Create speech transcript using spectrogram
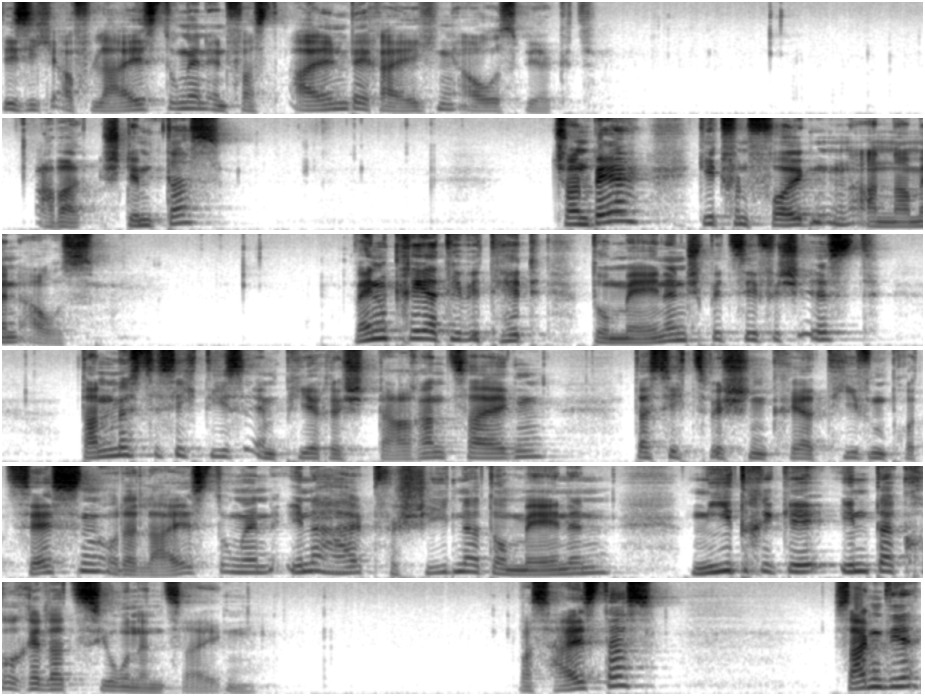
die sich auf Leistungen in fast allen Bereichen auswirkt. Aber stimmt das? John Baer geht von folgenden Annahmen aus. Wenn Kreativität domänenspezifisch ist, dann müsste sich dies empirisch daran zeigen, dass sich zwischen kreativen Prozessen oder Leistungen innerhalb verschiedener Domänen niedrige Interkorrelationen zeigen. Was heißt das? Sagen wir,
